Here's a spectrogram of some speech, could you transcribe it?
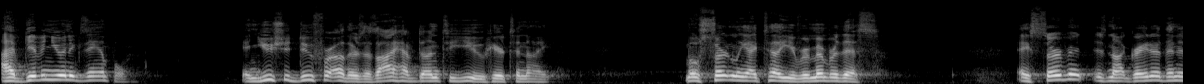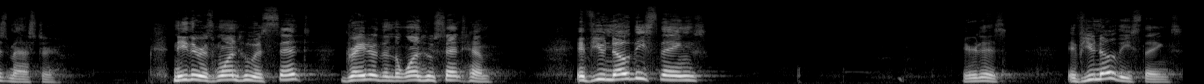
I have given you an example, and you should do for others as I have done to you here tonight. Most certainly, I tell you, remember this a servant is not greater than his master, neither is one who is sent greater than the one who sent him. If you know these things, here it is. If you know these things,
